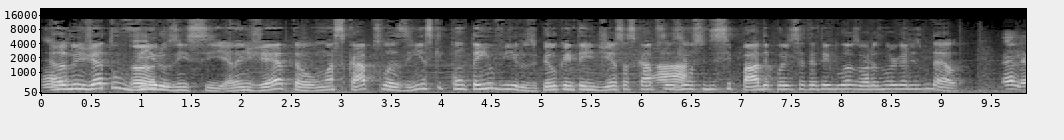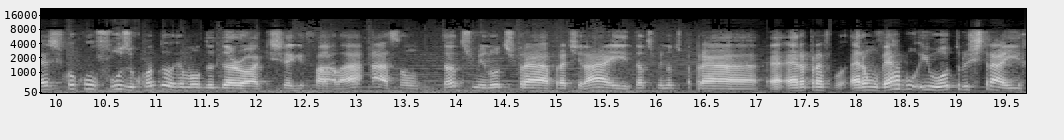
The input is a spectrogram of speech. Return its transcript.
ela não injeta o Ah. vírus em si, ela injeta umas cápsulazinhas que contêm o vírus. E pelo que eu entendi, essas cápsulas Ah. iam se dissipar depois de 72 horas no organismo dela. É, aliás, ficou confuso quando o irmão do The Rock chega e fala: Ah, são tantos minutos pra tirar e tantos minutos pra. é, Era, pra. era um verbo e o outro extrair.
